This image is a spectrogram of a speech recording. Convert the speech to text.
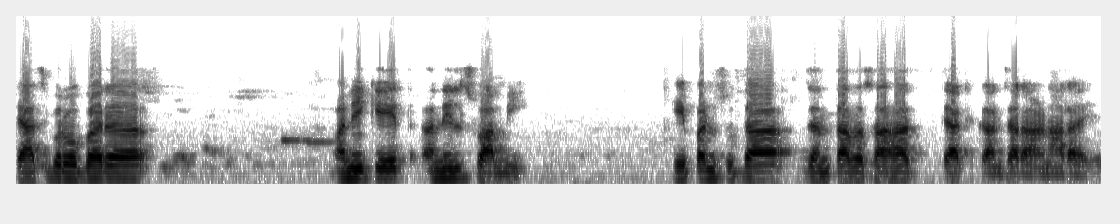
त्याचबरोबर अनिकेत अनिल स्वामी हे पण सुद्धा जनता वसाहत त्या ठिकाणचा राहणार आहे.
